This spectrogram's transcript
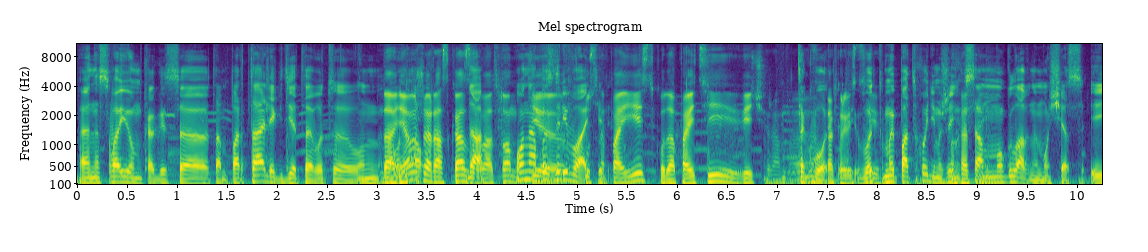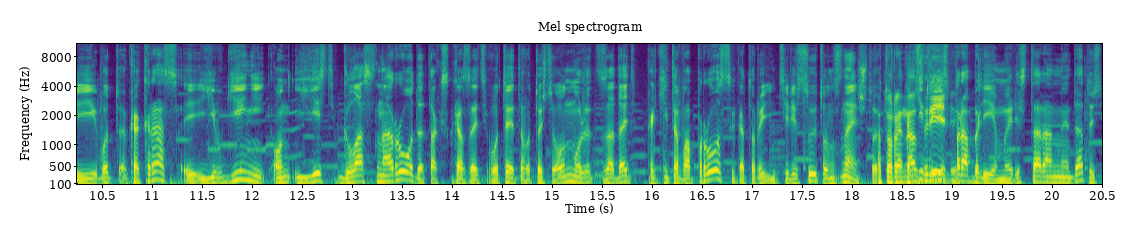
э, на своем, как говорится, там, портале где-то, вот, э, он... Да, он- я уже рассказывал да, о том, он где обозреватель. вкусно поесть, куда пойти вечером. Так э, вот, вот мы подходим, Жень, к самому главному сейчас. И вот как раз э, Евгений, он и есть глаз народа, так сказать, вот этого. То есть он может задать какие-то вопросы, которые интересуют, он знает, что Которые какие-то есть проблемы ресторанные, да, то есть,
